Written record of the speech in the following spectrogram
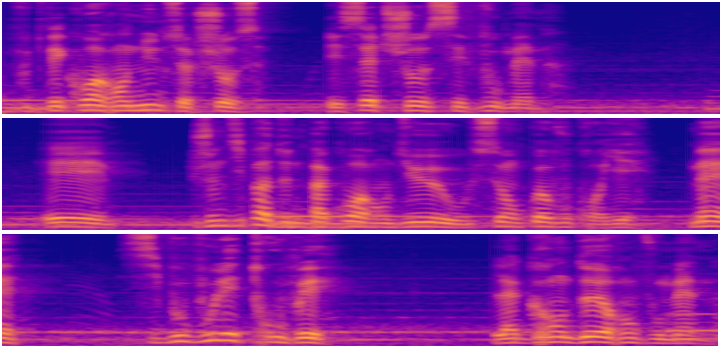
Vous devez croire en une seule chose, et cette chose c'est vous-même. Et je ne dis pas de ne pas croire en Dieu ou ce en quoi vous croyez, mais si vous voulez trouver la grandeur en vous-même,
